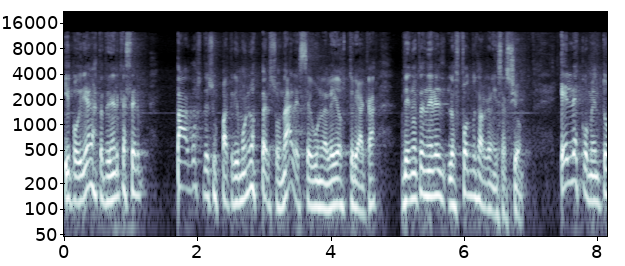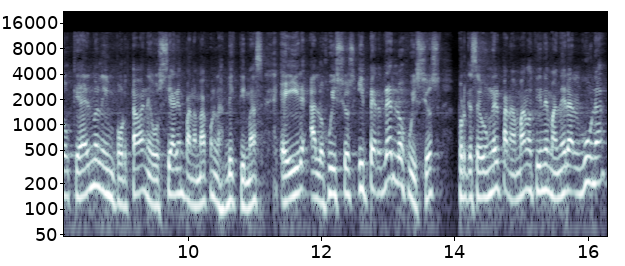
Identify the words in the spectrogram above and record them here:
y podrían hasta tener que hacer pagos de sus patrimonios personales, según la ley austriaca, de no tener los fondos de la organización. Él les comentó que a él no le importaba negociar en Panamá con las víctimas e ir a los juicios y perder los juicios, porque según él Panamá no tiene manera alguna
